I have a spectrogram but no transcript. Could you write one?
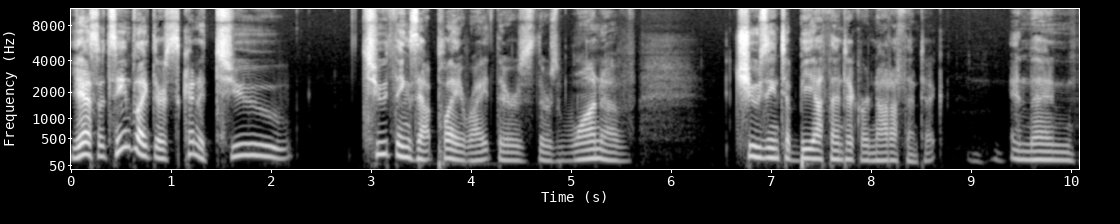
Yeah, so it seems like there's kind of two two things at play, right? There's there's one of choosing to be authentic or not authentic, Mm-hmm. and then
